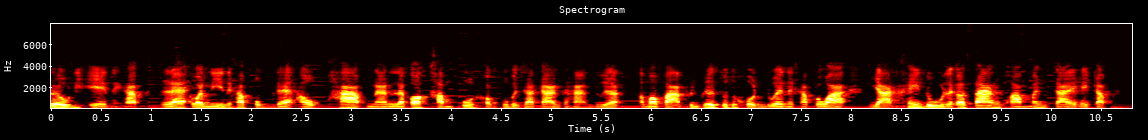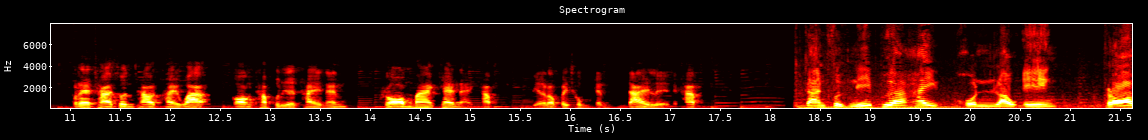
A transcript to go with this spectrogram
เร็วๆนี้เองนะครับ และวันนี้นะครับผมได้เอาภาพนั้น แล้วก็คำพูดของผู้บัญชาการทหารเรือเอามาฝากเพื่อนๆทุกๆคนด้วยนะครับ เพราะว่าอยากให้ดูแล้วก็สร้างความมั่นใจให้กับประชาชนชาวไทยว่ากองทัพเรือไทยนั้น พร้อมมากแค่ไหนครับ เดี๋ยวเราไปชมกันได้เลยนะครับ การฝึกนี้เพื่อให้คนเราเองพร้อม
